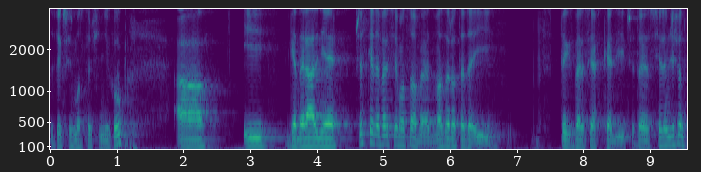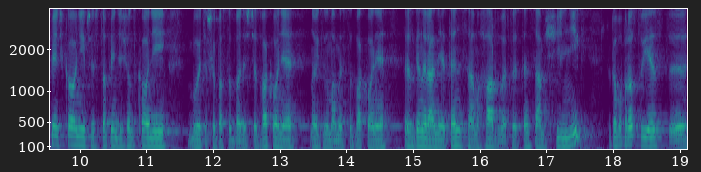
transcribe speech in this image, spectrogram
Zwiększyć moc w tym silniku. A, I generalnie wszystkie te wersje mocowe 2.0 TDI w tych wersjach Kedi, czy to jest 75 koni, czy 150 koni, były też chyba 122 konie, no i tu mamy 102 konie. To jest generalnie ten sam hardware, to jest ten sam silnik, tylko po prostu jest, y,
